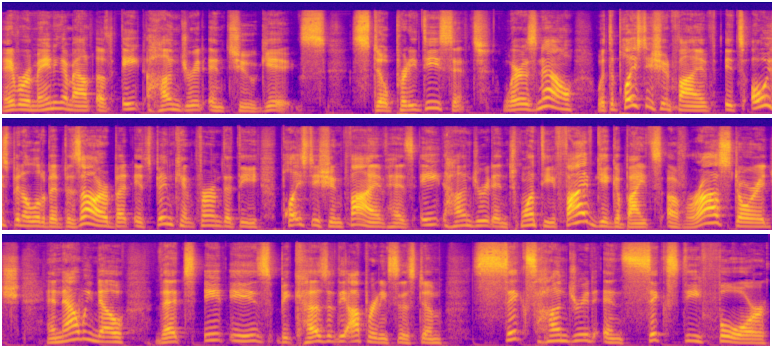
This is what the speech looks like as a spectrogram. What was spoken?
a remaining amount of 802 gigs still pretty decent. Whereas now, with the PlayStation 5, it's always been a little bit bizarre, but it's been confirmed that the PlayStation 5 has 825 gigabytes of raw storage, and now we know that it is, because of the operating system, 664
